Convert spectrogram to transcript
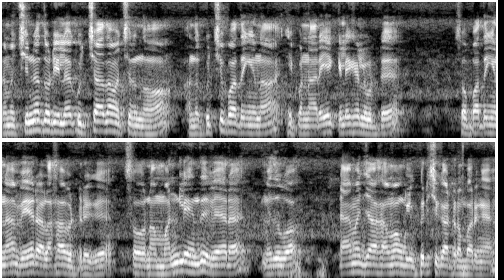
நம்ம சின்ன தொட்டியில் குச்சாக தான் வச்சுருந்தோம். அந்த குச்சி பார்த்திங்கன்னா இப்போ நிறைய கிளைகள் விட்டு ஸோ பார்த்தீங்கன்னா வேர் அழகாக விட்டுருக்கு. ஸோ நான் மண்லேருந்து வேற மெதுவாக டேமேஜ் ஆகாமல் உங்களுக்கு பிரித்து காட்டுறேன் பாருங்கள்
